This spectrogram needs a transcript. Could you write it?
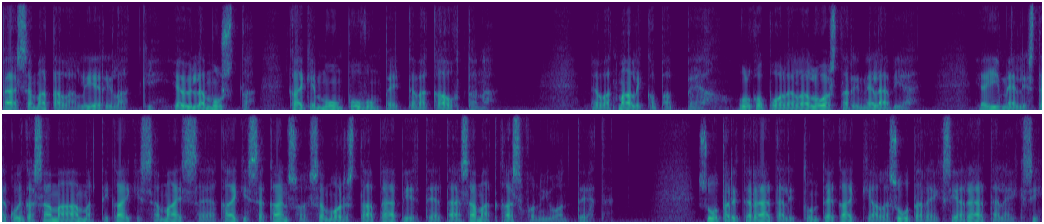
päässä matala lierilakki ja yllä musta, kaiken muun puvun peittävä kauhtana. Ne ovat maalikkopappeja, ulkopuolella luostarin eläviä, ja ihmeellistä kuinka sama ammatti kaikissa maissa ja kaikissa kansoissa muodostaa pääpiirteeltään samat kasvonjuonteet. Suutarit ja räätälit tuntee kaikkialla suutareiksi ja räätäleiksi,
